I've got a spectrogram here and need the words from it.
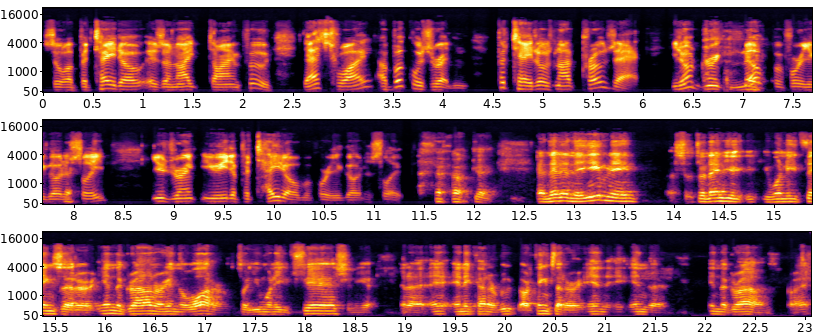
So a potato is a nighttime food. That's why a book was written. Potatoes, not Prozac. You don't drink milk before you go to sleep you drink, you eat a potato before you go to sleep. okay. And then in the evening, so, so, then you, you want to eat things that are in the ground or in the water. So you want to eat fish and, you, and uh, any kind of root or things that are in, in the, in the ground, right?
